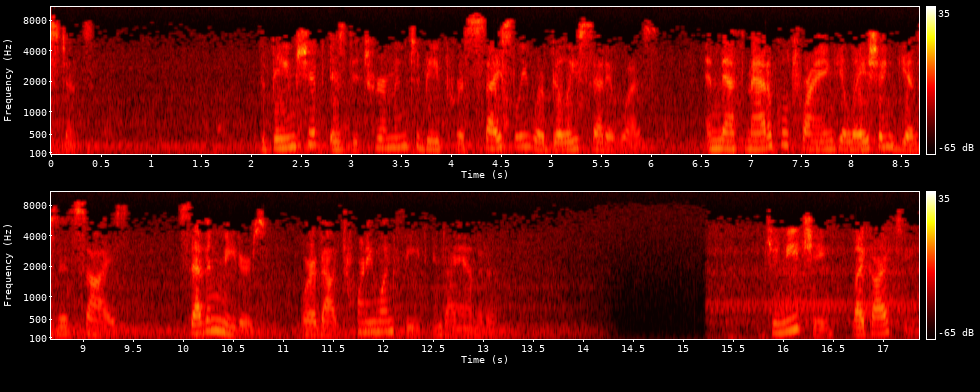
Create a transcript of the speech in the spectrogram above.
distance. The beam ship is determined to be precisely where Billy said it was, and mathematical triangulation gives its size, 7 meters, or about 21 feet in diameter. Junichi, like our team,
